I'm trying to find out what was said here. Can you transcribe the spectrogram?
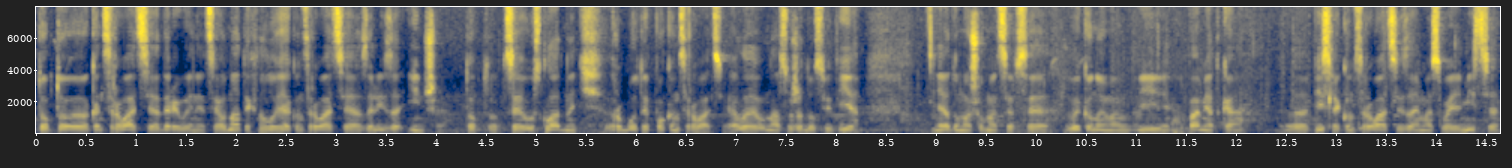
Тобто консервація деревини це одна технологія, консервація заліза інша. Тобто це ускладнить роботи по консервації. Але у нас вже досвід є. Я думаю, що ми це все виконуємо, і пам'ятка після консервації займе своє місце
